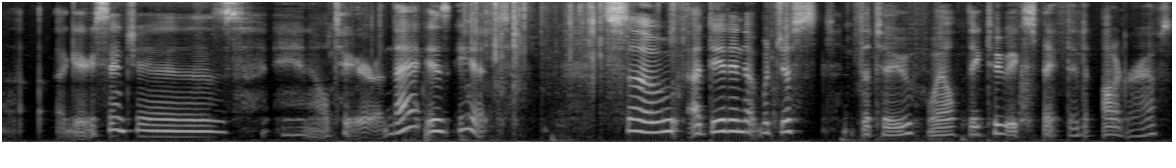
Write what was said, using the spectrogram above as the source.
Uh, Gary Sanchez and Altair. That is it. So I did end up with just the two, well, the two expected autographs.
